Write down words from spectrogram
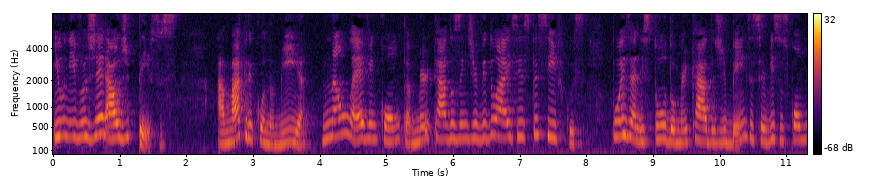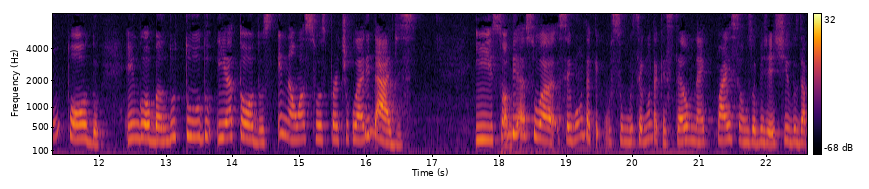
e o nível geral de preços. A macroeconomia não leva em conta mercados individuais e específicos, pois ela estuda o mercado de bens e serviços como um todo, englobando tudo e a todos, e não as suas particularidades. E sobre a sua segunda, segunda questão, né, quais são os objetivos da,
